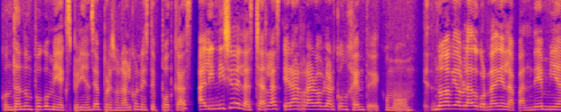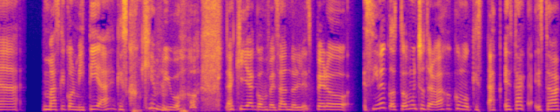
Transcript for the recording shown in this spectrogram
contando un poco mi experiencia personal con este podcast, al inicio de las charlas era raro hablar con gente, como no había hablado con nadie en la pandemia, más que con mi tía, que es con quien vivo, aquí ya confesándoles, pero sí me costó mucho trabajo como que esta- estaba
